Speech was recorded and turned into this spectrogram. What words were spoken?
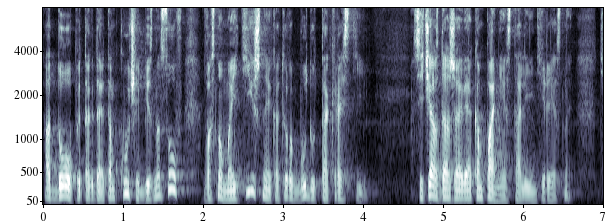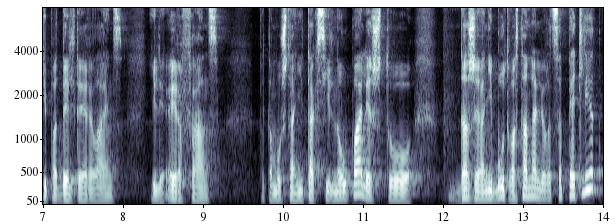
Adobe и так далее. Там куча бизнесов, в основном айтишные, которые будут так расти. Сейчас даже авиакомпании стали интересны, типа Delta Airlines или Air France – потому что они так сильно упали, что даже они будут восстанавливаться 5 лет,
